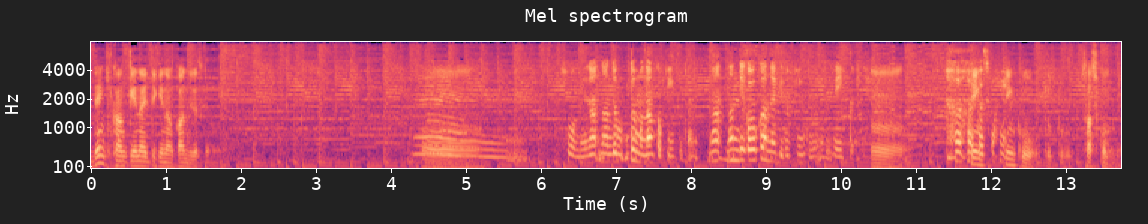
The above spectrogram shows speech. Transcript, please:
電気関係ない的な感じですけどね。うーん。そうね、な、なんでも、でもなんかピンクだね。な、なんでかわかんないけどピンクなので、一回ね。うん。ピン。ピンクをちょっと差し込むね。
